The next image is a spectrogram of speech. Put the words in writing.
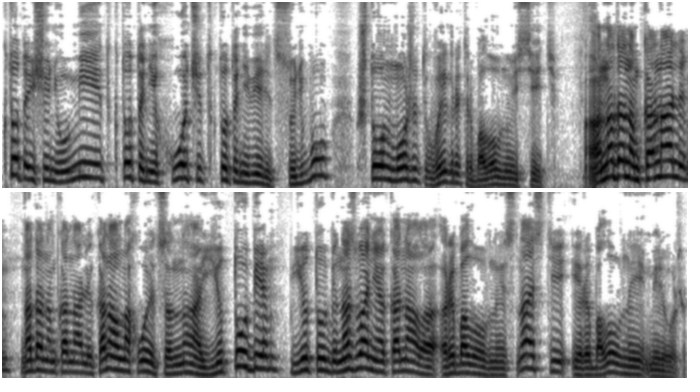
Кто-то еще не умеет, кто-то не хочет, кто-то не верит в судьбу что он может выиграть рыболовную сеть. А на данном канале, на данном канале, канал находится на ютубе, ютубе, название канала рыболовные снасти и рыболовные мережи.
